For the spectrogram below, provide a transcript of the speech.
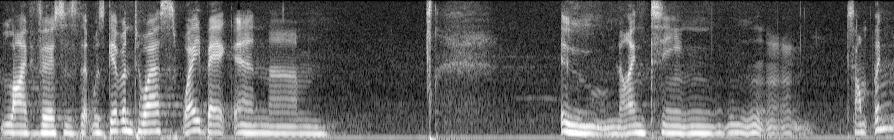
life verses that was given to us way back in, um, ooh, 19, something.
